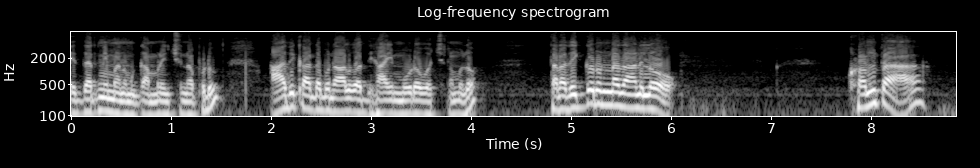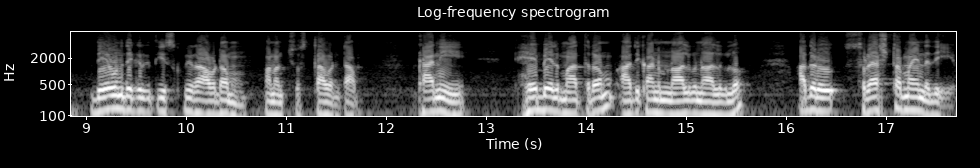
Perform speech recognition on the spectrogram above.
ఇద్దరిని మనం గమనించినప్పుడు ఆది కాండము నాలుగో అధ్యాయం మూడో వచనములో తన దగ్గరున్న దానిలో కొంత దేవుని దగ్గరికి తీసుకుని రావడం మనం చూస్తూ ఉంటాం. కానీ హేబేల్ మాత్రం ఆదికాండం నాలుగు నాలుగులో అతడు శ్రేష్టమైనది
